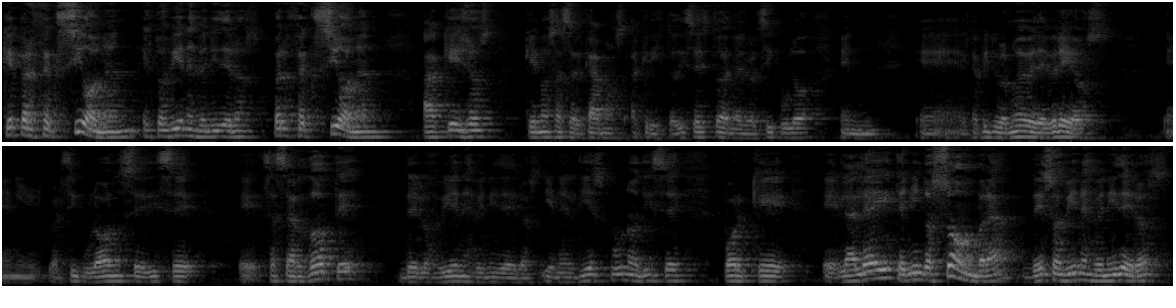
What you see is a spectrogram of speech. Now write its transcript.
que perfeccionan, estos bienes venideros, perfeccionan a aquellos que nos acercamos a Cristo. Dice esto en el versículo, en eh, el capítulo 9 de Hebreos, en el versículo 11 dice, eh, sacerdote de los bienes venideros. Y en el 10.1 dice, porque eh, la ley, teniendo sombra de esos bienes venideros,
